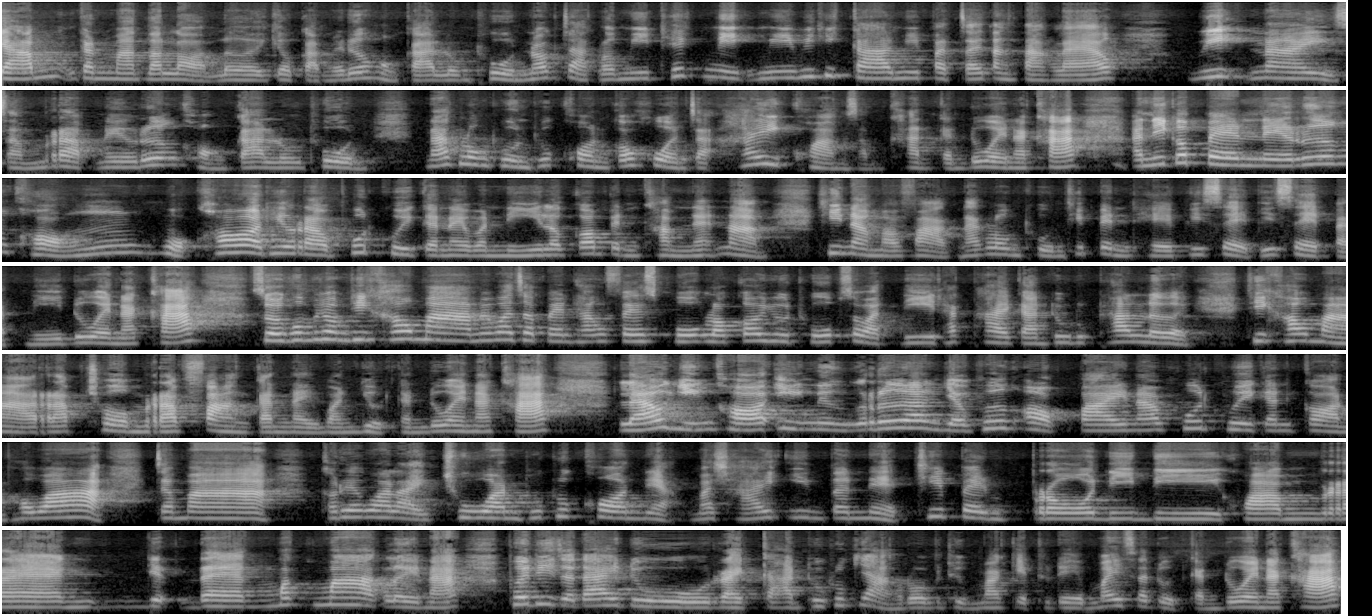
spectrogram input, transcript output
ย้ำกันมาตลอดเลยเกี่ยวกับในเรื่องของการลงทุน นอกจากเรามีเทคนิคมีวิธีการมีปัจจัยต่างๆ แล้ววินัยสำหรับในเรื่องของการลงทุน นักลงทุนทุกคนก็ควรจะให้ความสำคัญกันด้วยนะคะ อันนี้ก็เป็นในเรื่องของหัวข้อที่เราพูดคุยกันในวันนี้ แล้วก็เป็นคำแนะนำที่นำมาฝากนักลงทุนที่เป็นเทปพิเศษพิเศษแบบนี้ด้วยนะคะ ส่วนคุณผู้ชมที่เข้ามาไม่ว่าจะเป็นทั้ง Facebook แล้วก็ YouTube สวัสดีทักทายกันทุกๆท่านเลย ที่เข้ามารับชมรับฟังกันในวันหยุดกันด้วยนะคะ แล้วหญิงขออีกหนึ่งเรื่องอย่าเพิ่งออกไปนะพูดคุยกันก่อน เพราะว่าจะมาเขาเรียกว่าอะไรชวนทุกๆคนเนี่ยมาใช้อินเทอร์เน็ตที่เป็นโปรดีๆ ความแรง แรงมาก ๆ เลยนะ เพื่อที่จะได้ดูรายการทุก ๆ อย่างรวมไปถึง Market Today ไม่สะดุดกันด้วยนะคะ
